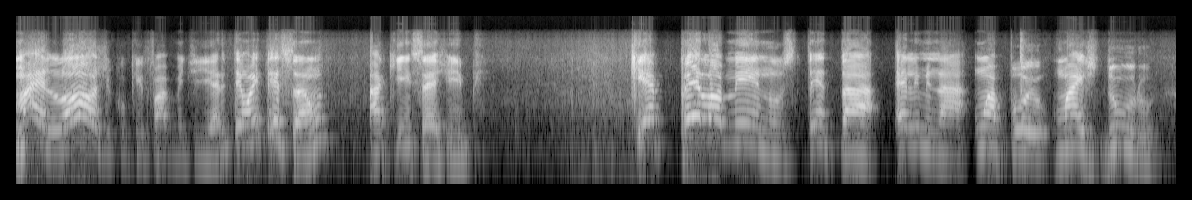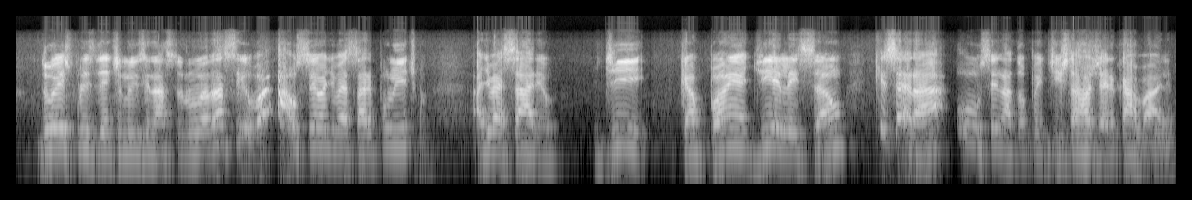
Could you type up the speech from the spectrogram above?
Mas é lógico que Fábio Mitidieri tem uma intenção aqui em Sergipe, que é pelo menos tentar eliminar um apoio mais duro do ex-presidente Luiz Inácio Lula da Silva ao seu adversário político, adversário de campanha, de eleição, que será o senador petista Rogério Carvalho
